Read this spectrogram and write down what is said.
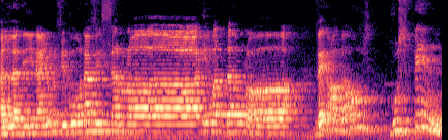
الذين ينفقون في السراء والضراء They are those who spend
